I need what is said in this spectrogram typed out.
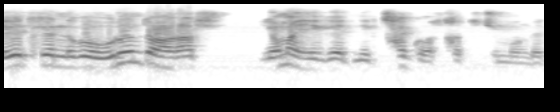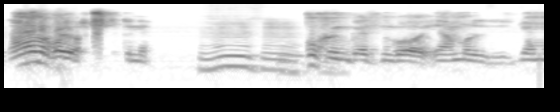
Тэгээд тэгэхээр нөгөө өрөөндөө ороод юм хийгээд нэг цаг болоход ч юм уу ингээд амар гоё болчихдог гинэ. Мм. Бүх ингээл нөгөө ямар юм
